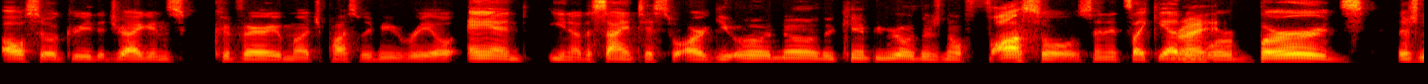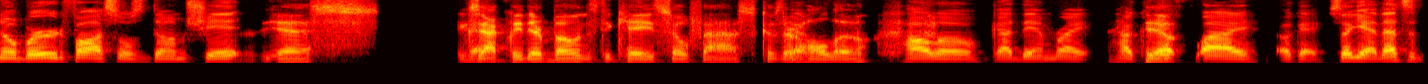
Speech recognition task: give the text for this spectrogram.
also agree that dragons could very much possibly be real. And, you know, the scientists will argue, oh, no, they can't be real. There's no fossils. And it's like, yeah, Right. they were birds. There's no bird fossils, dumb shit. Uh, yes. Exactly. Their bones decay so fast because they're Yep. hollow. Hollow, goddamn right. How could Yep. they fly? Okay. So, yeah, that's a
